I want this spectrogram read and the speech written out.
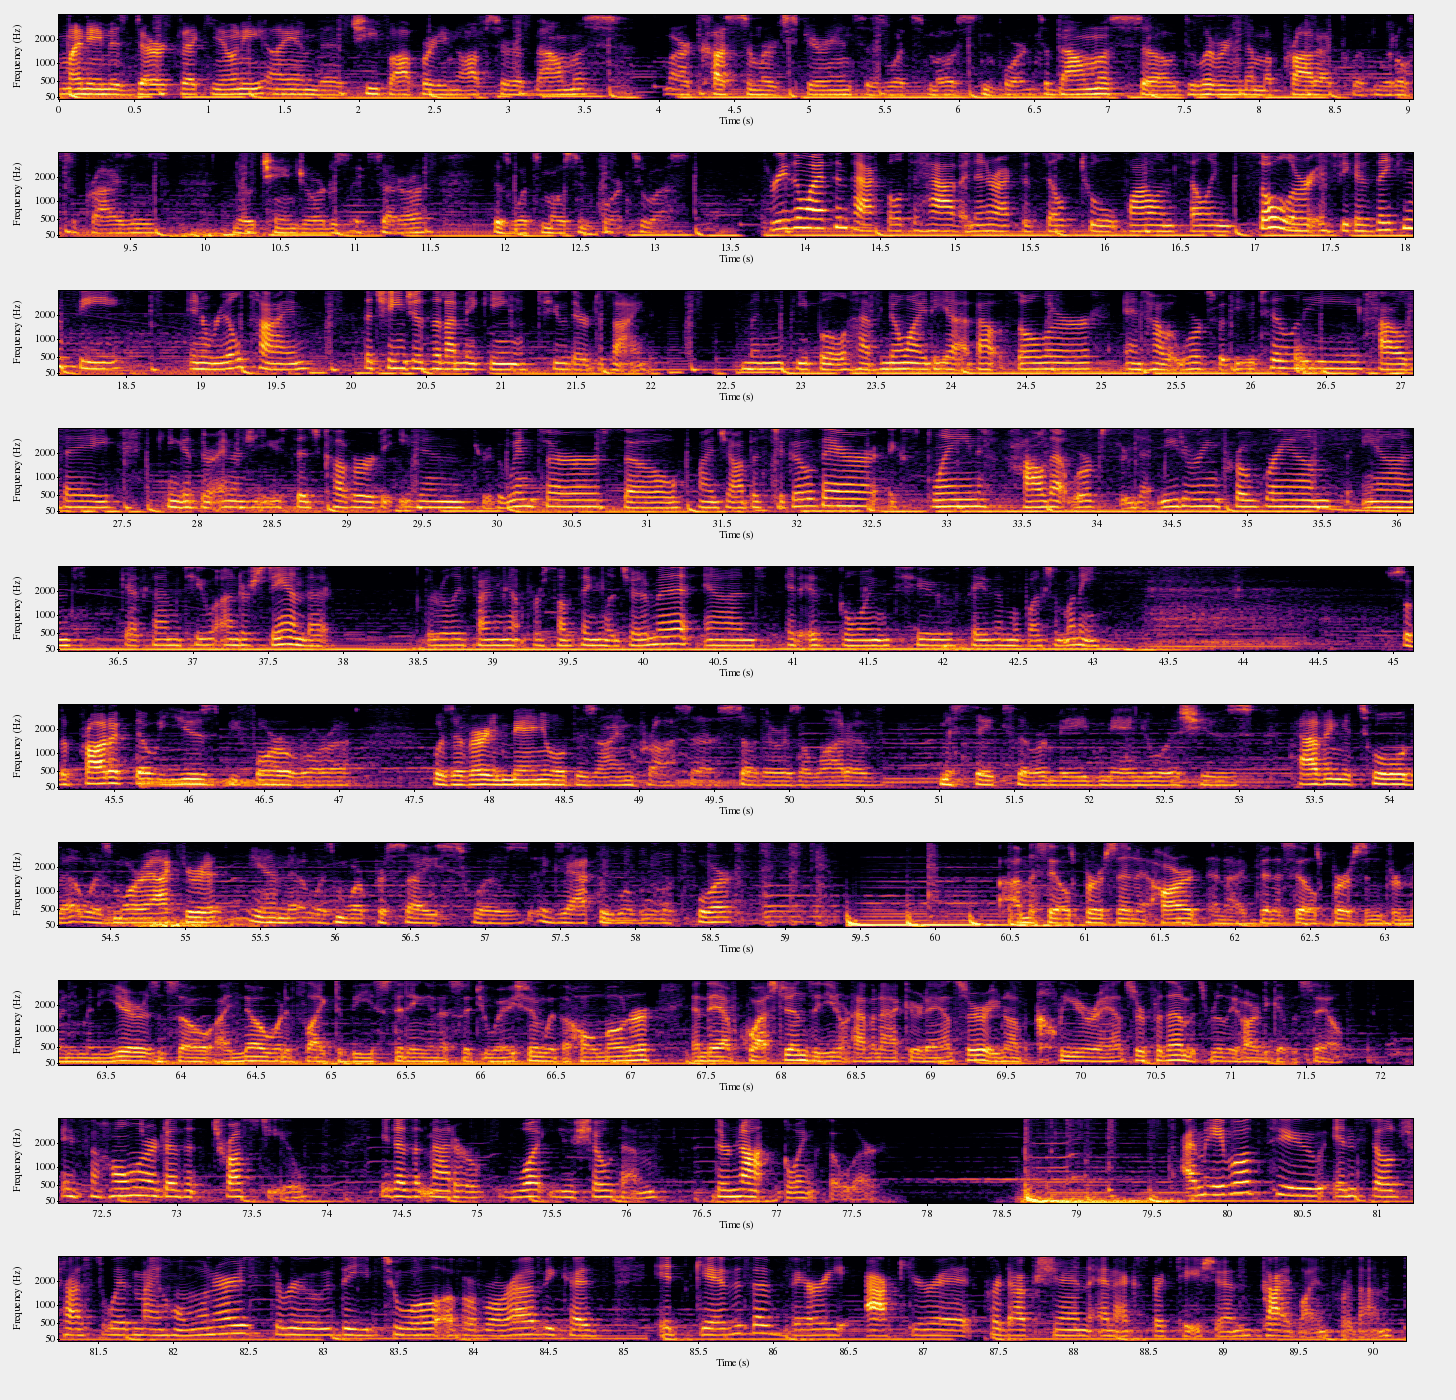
My name is Derek Vecchioni. I am the Chief Operating Officer of Boundless. Our customer experience is what's most important to Boundless, so delivering them a product with little surprises, no change orders, etc., is what's most important to us. The reason why it's impactful to have an interactive sales tool while I'm selling solar is because they can see in real time the changes that I'm making to their design. Many people have no idea about solar and how it works with the utility, how they can get their energy usage covered even through the winter. So my job is to go there, explain how that works through net metering programs, and get them to understand that they're really signing up for something legitimate and it is going to save them a bunch of money. So the product that we used before Aurora was a very manual design process. So there was a lot of mistakes that were made, manual issues. Having a tool that was more accurate and that was more precise was exactly what we looked for. I'm a salesperson at heart and I've been a salesperson for many, many years. And so I know what it's like to be sitting in a situation with a homeowner and they have questions and you don't have an accurate answer or you don't have a clear answer for them. It's really hard to get the sale. If a homeowner doesn't trust you, it doesn't matter what you show them, they're not going solar. I'm able to instill trust with my homeowners through the tool of Aurora because it gives a very accurate production and expectation guideline for them.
